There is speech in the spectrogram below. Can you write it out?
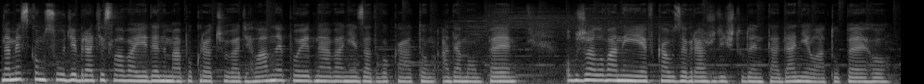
Na Mestskom súde Bratislava 1 má pokračovať hlavné pojednávanie s advokátom Adamom P. Obžalovaný je v kauze vraždy študenta Daniela Tupého.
